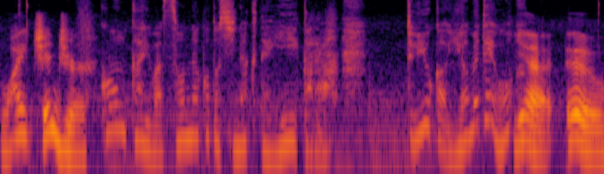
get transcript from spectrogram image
Why ginger? Yeah, ew.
